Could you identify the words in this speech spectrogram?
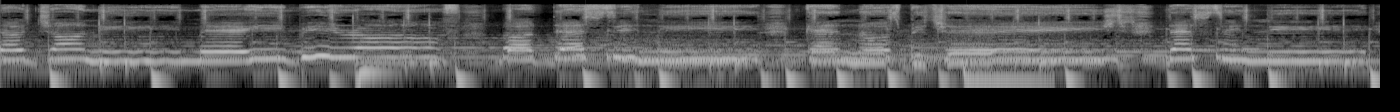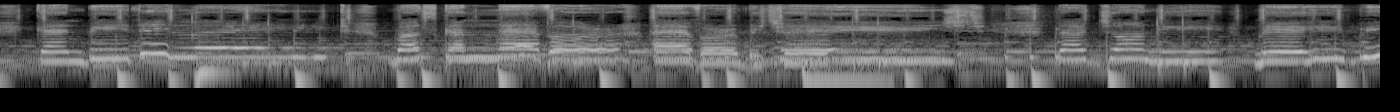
The journey may be rough, but destiny cannot be changed. Destiny can be delayed, but can never ever be changed. The journey may be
